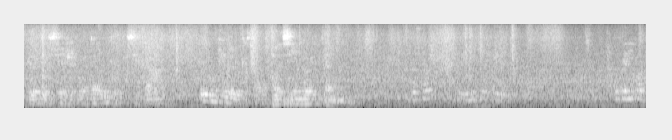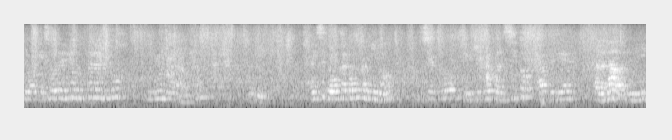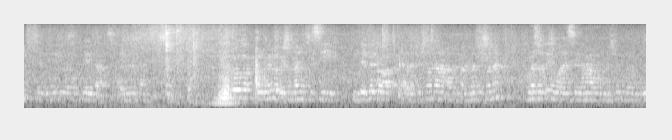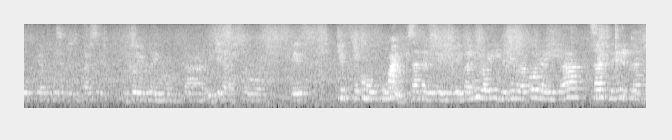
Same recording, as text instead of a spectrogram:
creo que es recomendable porque se acaba pues, mucho de lo que estamos padeciendo ahorita. Doctor, usted dijo que si vos venía a buscar al Dios, Dios no ¿no? Ahí se provoca todo un camino, ¿no es cierto?, que yo transito a tener a la nada de mí, de tener una completa, ahí una transición. Personal, no sé si interpreto a, la persona, a, alguna persona, una suerte como de ansiedad, una suerte como de angustia, empieza a preguntarse, estoy en una involuntad, en qué etapa estoy, eh, que, es como humano, quizás hasta el, el, maluro ahí metiendo la cola y ah, salte, entra.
